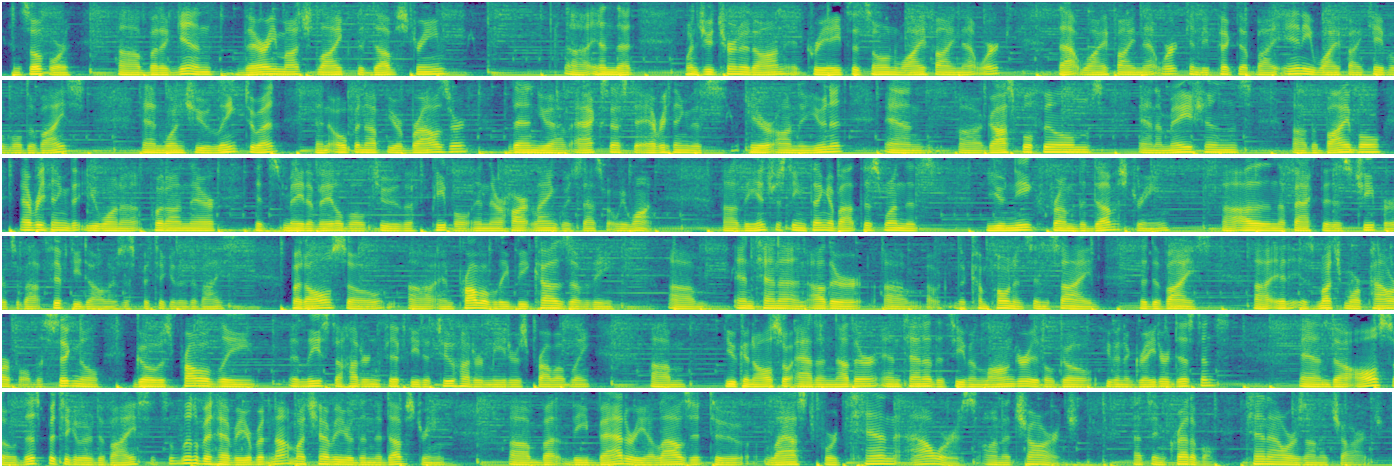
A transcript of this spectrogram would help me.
and so forth. Uh, but again, very much like the Dove Stream, uh, in that once you turn it on, it creates its own Wi Fi network. That Wi Fi network can be picked up by any Wi Fi capable device. And once you link to it and open up your browser, then you have access to everything that's here on the unit and uh, gospel films, animations, uh, the Bible, everything that you want to put on there. It's made available to the people in their heart language. That's what we want. Uh, the interesting thing about this one that's unique from the Dove Stream, uh, other than the fact that it's cheaper, it's about $50 this particular device, but also, uh, and probably because of the um, antenna and other um, the components inside the device, uh, it is much more powerful. The signal goes probably at least 150 to 200 meters, probably. Um, you can also add another antenna that's even longer, it'll go even a greater distance. And uh, also, this particular device, it's a little bit heavier, but not much heavier than the Dove Stream. Uh, but the battery allows it to last for 10 hours on a charge. That's incredible. 10 hours on a charge.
